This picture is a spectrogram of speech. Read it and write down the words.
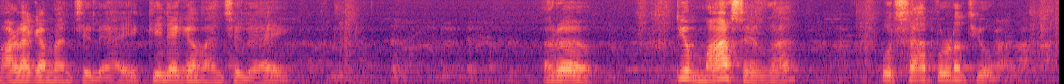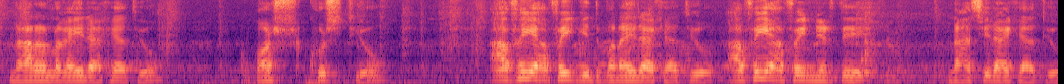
भाडाका मान्छेले आए किनेका मान्छेले आए। र त्यो मास हेर्दा उत्साहपूर्ण थियो नारा लगाइराखेका थियो हस खुस थियो। आफै आफै गीत बनाइराखेका थियो आफै आफै नृत्य नाचिराखेका थियो।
